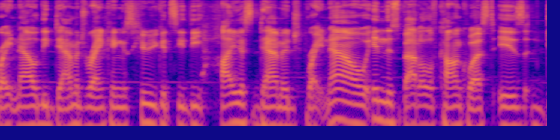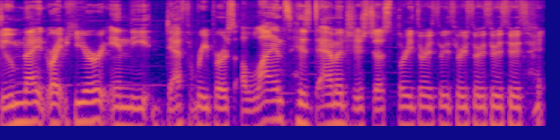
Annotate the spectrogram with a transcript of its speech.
right now the damage rankings here you could see the highest damage right now in this battle of conquest is Doom Knight right here in the Death Reapers Alliance. His damage is just three three three three three three three three.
